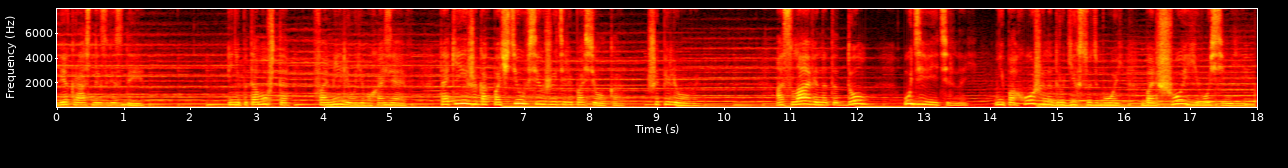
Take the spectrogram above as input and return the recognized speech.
две красные звезды. И не потому, что фамилии у его хозяев такие же, как почти у всех жителей поселка – Шепелевы. А славен этот дом удивительный, не похожий на других судьбой большой его семьи.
